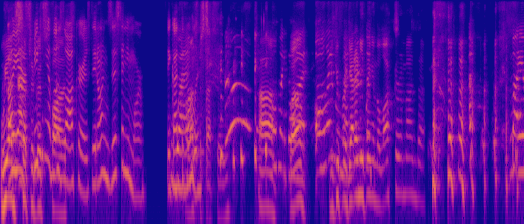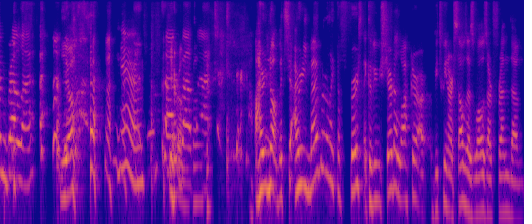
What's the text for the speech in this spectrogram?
we oh had yeah, such a good speaking of spot. those lockers, they don't exist anymore. They got What? Oh, that's demolished. depressing. oh Ah, my god! well, All I Did you forget anything was in the locker, Amanda? my umbrella. yeah. Yeah. We'll talk Your about umbrella. that. I don't know, but I remember like the first because we shared a locker between ourselves as well as our friend um,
